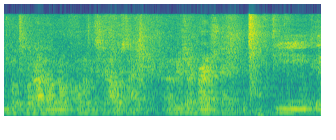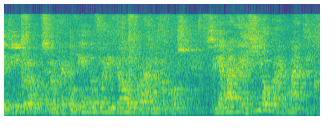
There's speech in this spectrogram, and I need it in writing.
un doctorado no honorizado a Richard Bernstein. Y el libro, se lo recomiendo, fue editado por Antropos, se llama El giro pragmático.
